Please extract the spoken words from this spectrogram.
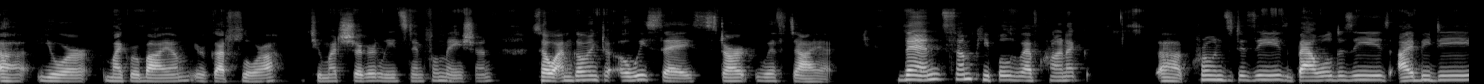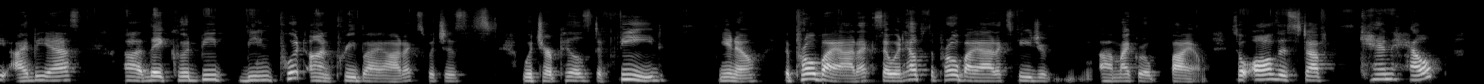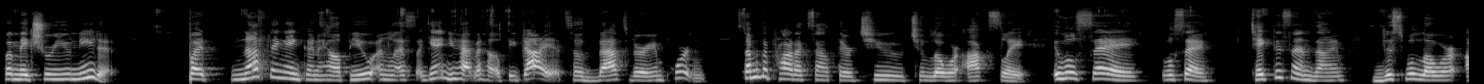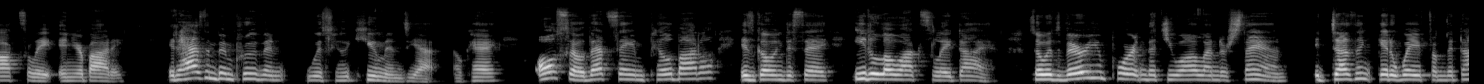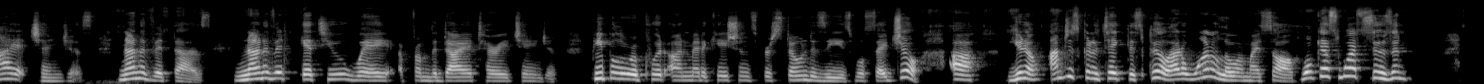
uh, your microbiome, your gut flora. Too much sugar leads to inflammation. So I'm going to always say start with diet. Then some people who have chronic uh, Crohn's disease, bowel disease, IBD, IBS, uh, they could be being put on prebiotics, which is which are pills to feed, you know, the probiotics. So it helps the probiotics feed your uh, microbiome. So all this stuff can help, but make sure you need it. But nothing ain't going to help you unless, again, you have a healthy diet. So that's very important. Some of the products out there too to lower oxalate, it will say will say, take this enzyme, this will lower oxalate in your body. It hasn't been proven with humans yet, okay? Also, that same pill bottle is going to say, eat a low oxalate diet. So it's very important that you all understand it doesn't get away from the diet changes. None of it does. None of it gets you away from the dietary changes. People who are put on medications for stone disease will say, Jill, uh, you know, I'm just going to take this pill. I don't want to lower my salt. Well, guess what, Susan?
